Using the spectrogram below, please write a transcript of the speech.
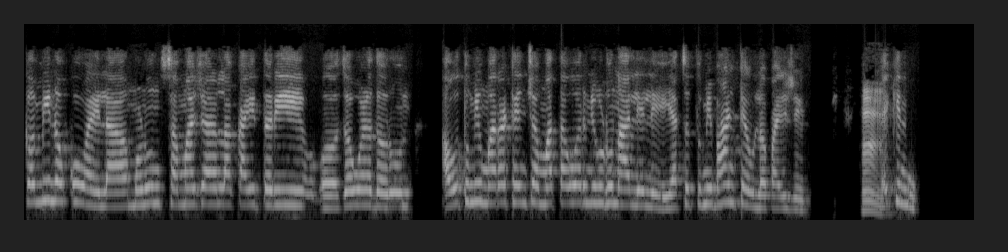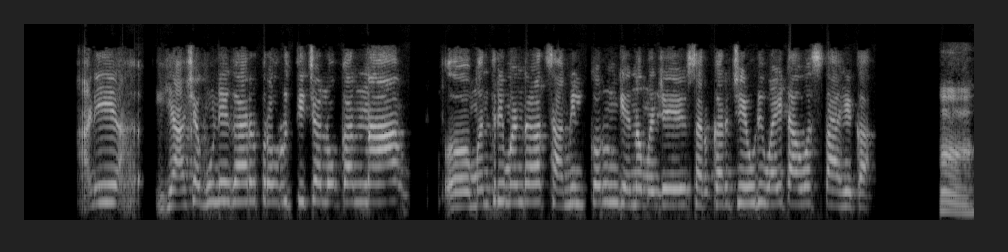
कमी नको व्हायला म्हणून समाजाला काहीतरी अ, जवळ धरून अहो तुम्ही मराठ्यांच्या मतावर निवडून आलेले याचं तुम्ही भान ठेवलं पाहिजे हम्म. है की नाही आणि ह्या अशा गुन्हेगार प्रवृत्तीच्या लोकांना अ, मंत्रिमंडळात सामील करून घेणं म्हणजे सरकारची एवढी वाईट अवस्था आहे का हम्म.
